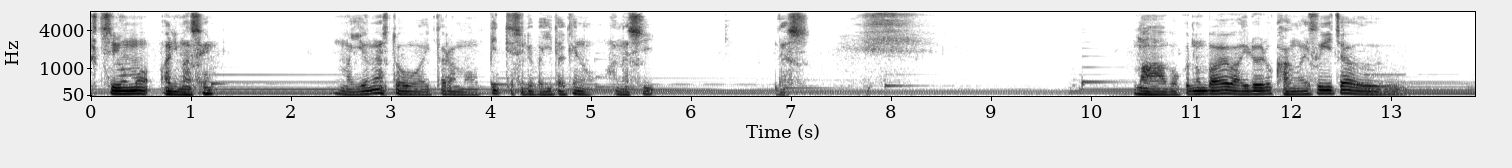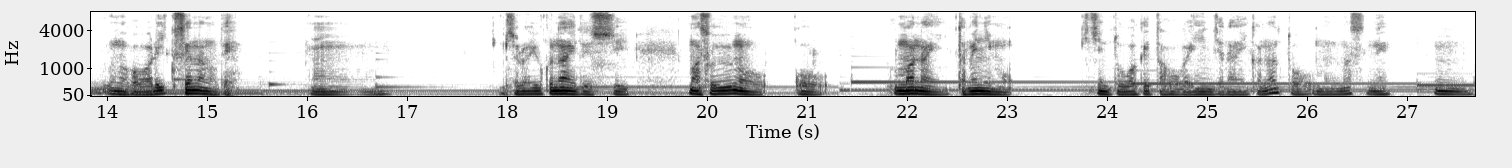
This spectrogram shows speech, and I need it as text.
必要もありません。まあ嫌な人がいたらもうピッてすればいいだけの話だし。まあ僕の場合はいろいろ考えすぎちゃうのが悪い癖なので、うん、それは良くないですし、まあそういうのをこう生まないためにもきちんと分けた方がいいんじゃないかなと思いますね。うん。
